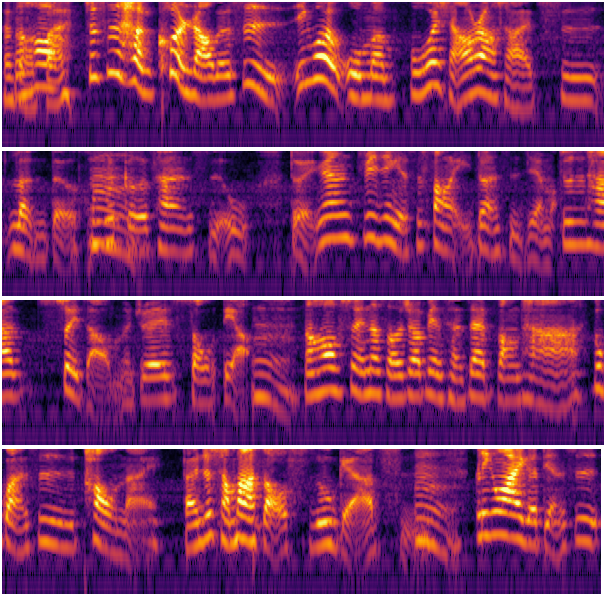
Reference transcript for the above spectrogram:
然后就是很困扰的是，因为我们不会想要让小孩吃冷的或是隔餐的食物，嗯、对，因为毕竟也是放了一段时间嘛，就是他睡着，我们就会收掉，嗯，然后所以那时候就要变成在帮他，不管是泡奶，反正就想办法找食物给他吃，嗯。另外一个点是，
